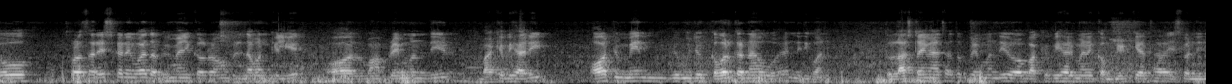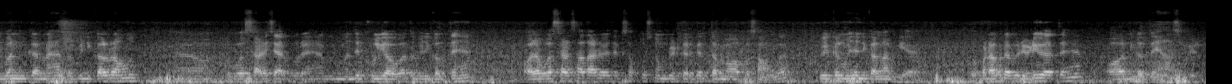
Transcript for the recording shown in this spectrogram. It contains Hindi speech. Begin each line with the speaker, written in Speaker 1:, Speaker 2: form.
Speaker 1: तो थोड़ा सा रेस्ट करने के बाद अभी मैं निकल रहा हूँ वृंदावन के लिए और वहाँ प्रेम मंदिर बाके बिहारी और जो मेन जो मुझे कवर करना है वो है निधिवन। तो लास्ट टाइम आया था तो प्रेम मंदिर और बाके बिहारी मैंने कंप्लीट किया था। इस बार निधिवन करना है तो अभी निकल रहा हूँ। वो साढ़े चार रहे हैं। अभी मंदिर खुल गया होगा तो अभी निकलते हैं। और लगभग साढ़े सात, आठ बजे तक सब कुछ कंप्लीट करके तब मैं वापस आऊँगा। क्योंकि कल मुझे निकलना भी है। तो फटाफट अभी रेडी हो जाते हैं और निकलते हैं यहाँ से फिर।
